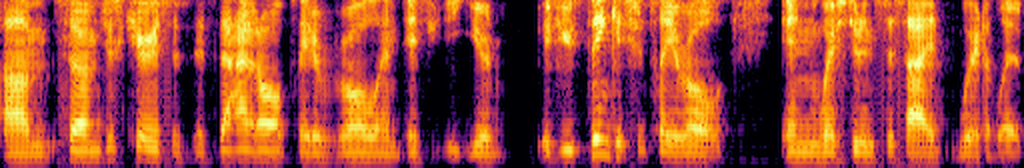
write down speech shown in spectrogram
Um, so I'm just curious if, if that at all played a role, and if you're if you think it should play a role in where students decide where to live.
